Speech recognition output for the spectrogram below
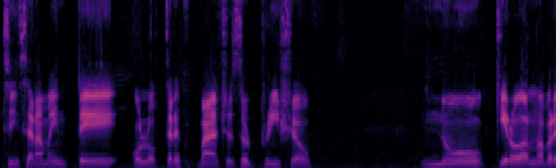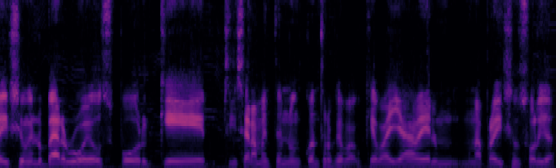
sinceramente, con los tres matches del pre-show, no quiero dar una predicción en los Battle Royals porque, sinceramente, no encuentro que, vaya a haber una predicción sólida.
